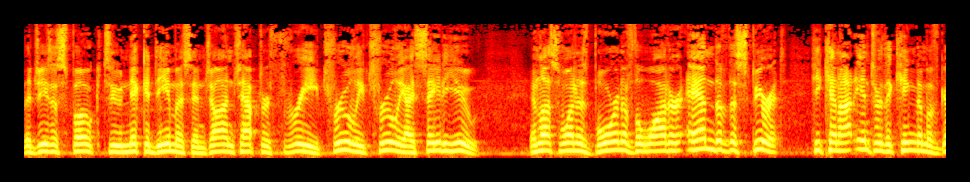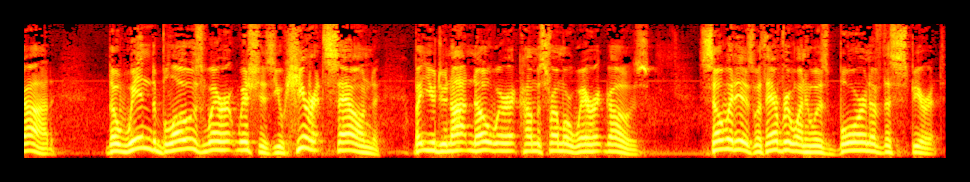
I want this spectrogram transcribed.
that Jesus spoke to Nicodemus in John chapter 3 Truly, truly, I say to you, unless one is born of the water and of the Spirit, he cannot enter the kingdom of God. The wind blows where it wishes. You hear its sound, but you do not know where it comes from or where it goes. So it is with everyone who is born of the Spirit.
